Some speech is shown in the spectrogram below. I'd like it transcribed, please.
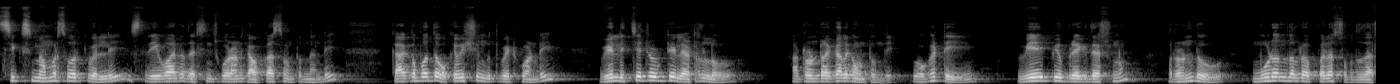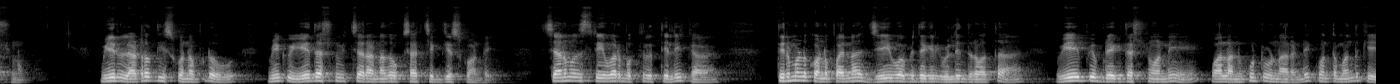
సిక్స్ మెంబర్స్ వరకు వెళ్ళి శ్రీవారిని దర్శించుకోవడానికి అవకాశం ఉంటుందండి. కాకపోతే ఒక విషయం గుర్తుపెట్టుకోండి. వీళ్ళు ఇచ్చేటువంటి లెటర్లో అటు రెండు రకాలుగా ఉంటుంది. ఒకటి విఐపి బ్రేక్ దర్శనం. రెండు మూడు వందల రూపాయల శుభ దర్శనం. మీరు లెటర్ తీసుకున్నప్పుడు మీకు ఏ దర్శనం ఇచ్చారన్నది ఒకసారి చెక్ చేసుకోండి. చాలామంది శ్రీవారి భక్తులకు తెలియక తిరుమల కొండపైన జేఈఓబి దగ్గరికి వెళ్ళిన తర్వాత విఐపి బ్రేక్ దర్శనం అని వాళ్ళు అనుకుంటూ ఉన్నారండి. కొంతమందికి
